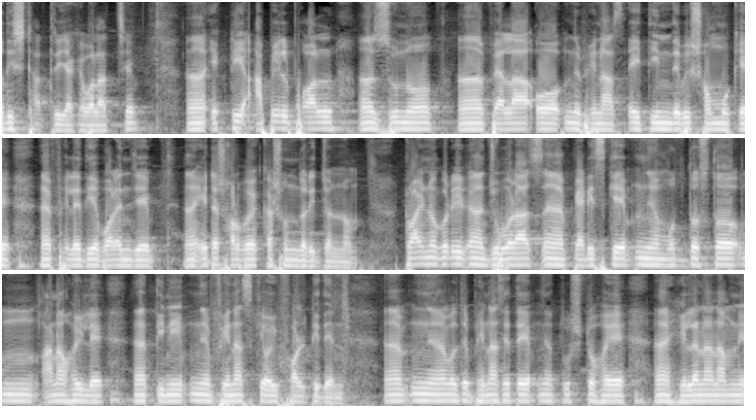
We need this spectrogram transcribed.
অধিষ্ঠাত্রী যাকে বলা হচ্ছে। একটি আপেল ফল জুনো পেলা ও ভেনাস এই তিন দেবীর সম্মুখে ফেলে দিয়ে বলেন যে এটা সর্বাপেক্ষা সুন্দরীর জন্য। ট্রয়নগরীর যুবরাজ প্যারিসকে মধ্যস্থ আনা হইলে তিনি ভেনাসকে ওই ফলটি দেন। বলছে ভেনাসেতে তুষ্ট হয়ে হেলেনা নামনি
